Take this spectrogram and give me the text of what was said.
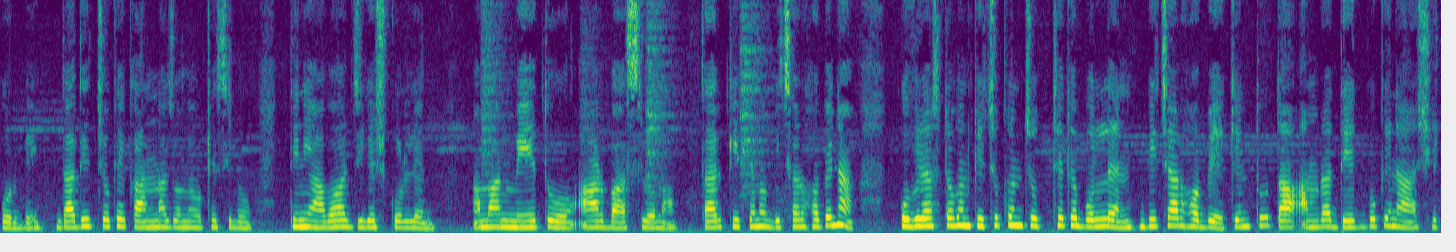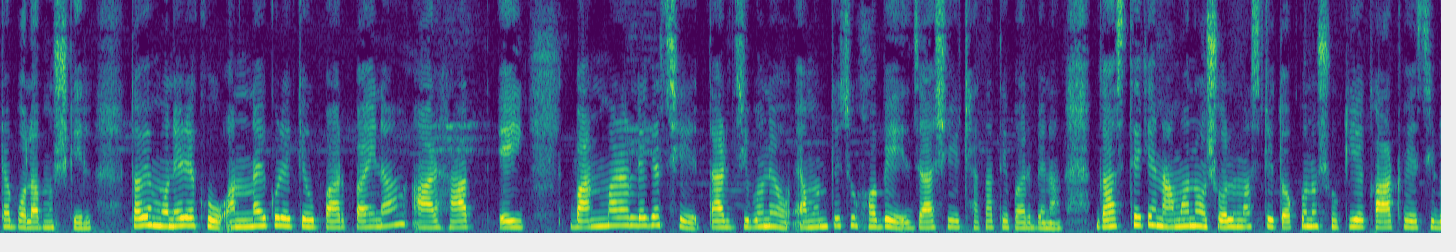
করবে। দাদির চোখে কান্না জমে উঠেছিল। তিনি আবার জিজ্ঞেস করলেন, আমার মেয়ে তো আর বাঁচলো না, তার কি কোনো বিচার হবে না? কবিরাজ তখন কিছুক্ষণ চুপ থেকে বললেন, বিচার হবে, কিন্তু তা আমরা দেখব কিনা সেটা বলা মুশকিল। তবে মনে রেখো, অন্যায় করে কেউ পার পায় না, আর হাত এই বান মারা লেগেছে, তার জীবনেও এমন কিছু হবে যা সে ঠেকাতে পারবে না। গাছ থেকে নামানো শোল মাছটি তখনও শুকিয়ে কাঠ হয়েছিল।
